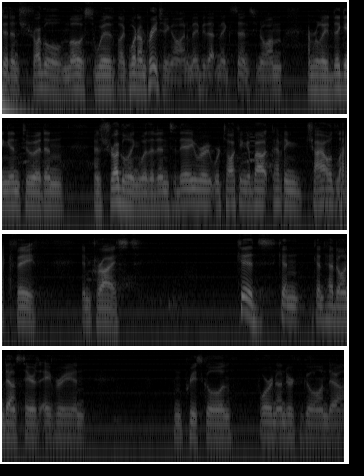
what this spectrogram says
and struggle most with like what I'm preaching on. And maybe that makes sense. You know, I'm I'm really digging into it and and struggling with it. And today we're we're talking about having childlike faith in Christ. Kids can can head on downstairs. Avery and in preschool and four and under can go on down.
